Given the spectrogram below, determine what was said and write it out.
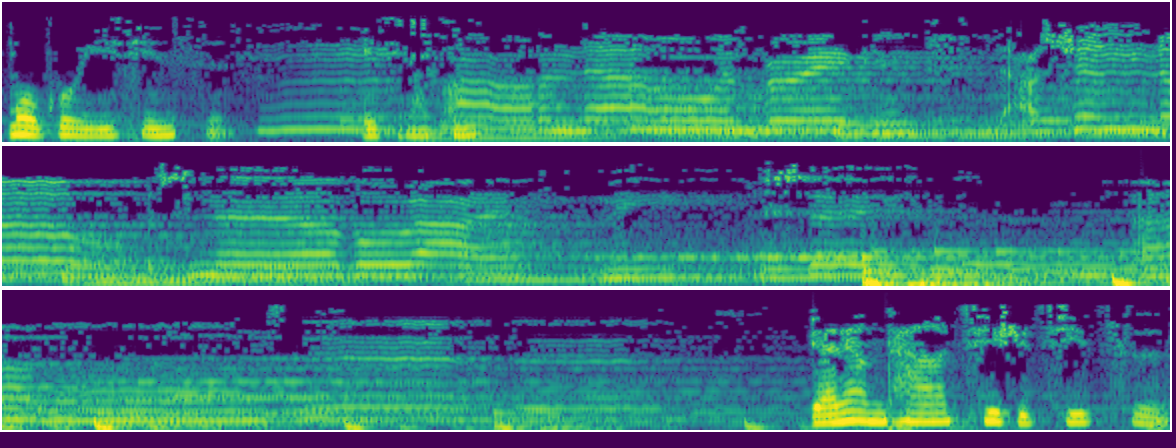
莫过于心死。一起来听。原谅他七十七次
